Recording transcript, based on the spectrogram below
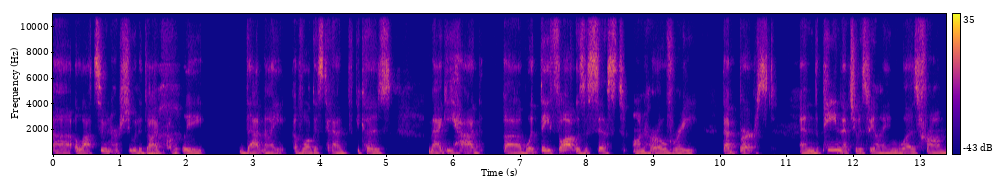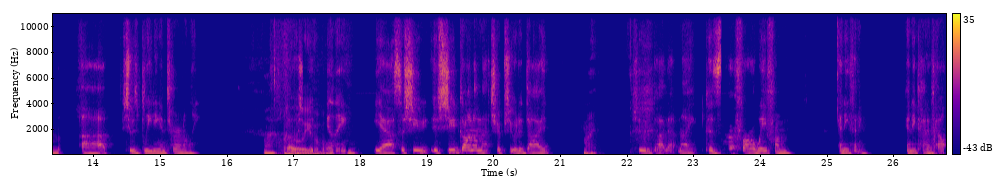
uh, a lot sooner. She would have died probably that night of August 10th because Maggie had uh, what they thought was a cyst on her ovary that burst, and the pain that she was feeling was from uh, she was bleeding internally. Wow, so unbelievable. Feeling, yeah, so she if she'd gone on that trip, she would have died. Right. She would have died that night because they're far away from anything, any kind right. of help.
